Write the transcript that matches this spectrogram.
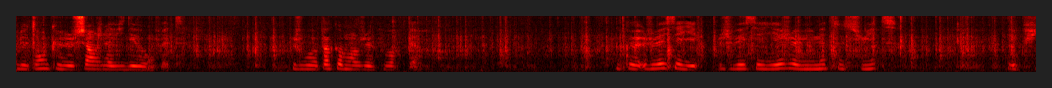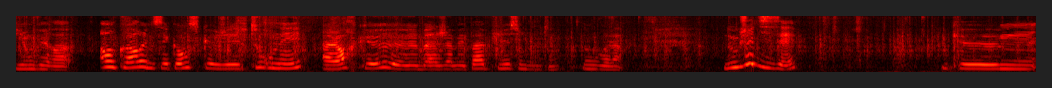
Le temps que je charge la vidéo en fait. Je vois pas comment je vais pouvoir faire. Donc euh, je vais essayer. Je vais essayer, je vais m'y mettre tout de suite. Et puis on verra. Encore une séquence que j'ai tournée alors que euh, bah, j'avais pas appuyé sur le bouton. Donc voilà. Donc je disais que hum,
